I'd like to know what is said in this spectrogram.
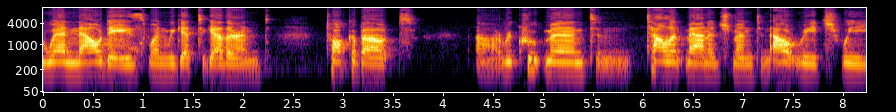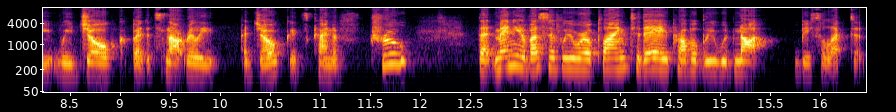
UN nowadays, when we get together and talk about uh, recruitment and talent management and outreach, we we joke, but it's not really a joke. It's kind of true that many of us, if we were applying today, probably would not be selected.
